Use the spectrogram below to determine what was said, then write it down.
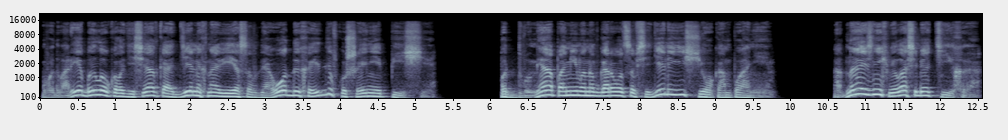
Во дворе было около десятка отдельных навесов для отдыха и для вкушения пищи. Под двумя, помимо новгородцев, сидели еще компании. Одна из них вела себя тихо.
